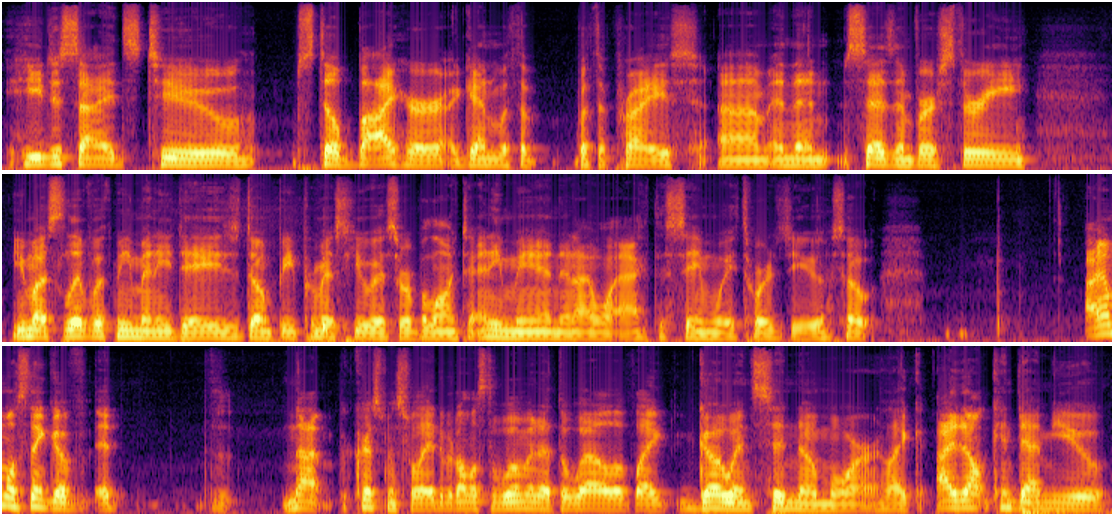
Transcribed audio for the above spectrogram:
he decides to still buy her again with a with the price. Um, and then says in verse 3 You must live with me many days. Don't be promiscuous or belong to any man, and I will act the same way towards you. So I almost think of it not Christmas related, but almost the woman at the well of like, go and sin no more. Like, I don't condemn you.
